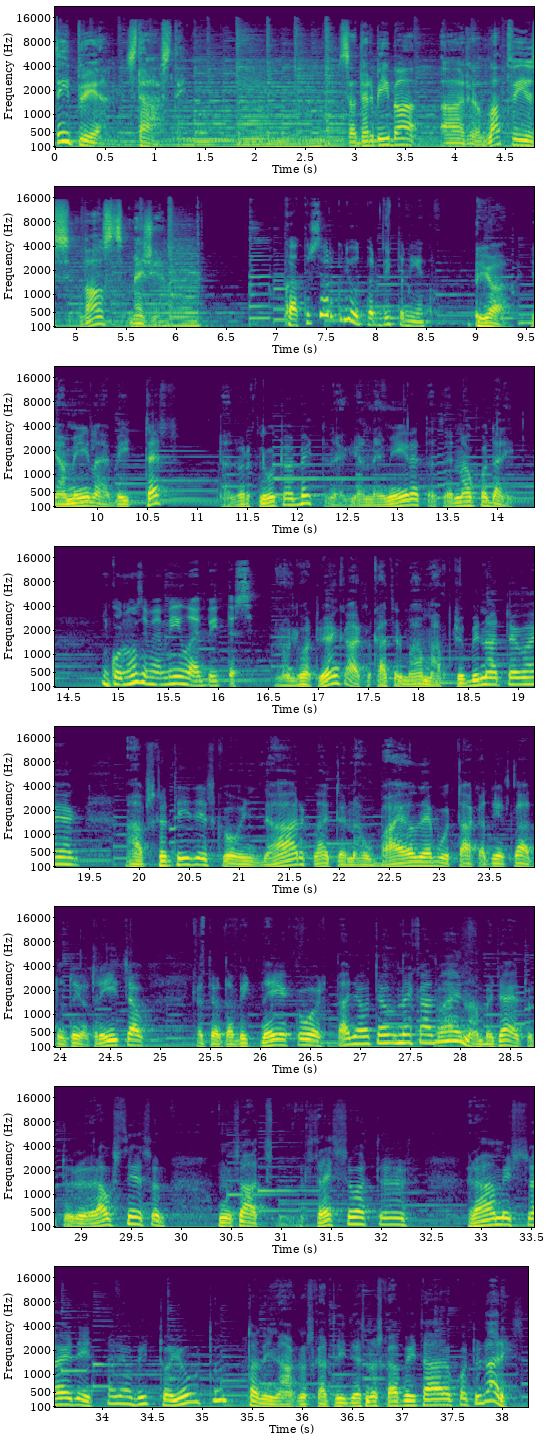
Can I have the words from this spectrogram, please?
Stiprie stāsti. Sadarbībā ar Latvijas valsts mežiem. Katrs var kļūt par bitinieku. Jā, ja mīlē bites, tad var kļūt par bitinieku. Ja nemīlē, tad ir nav ko darīt. Un Ko nozīmē mīlēt bites? Nu, ļoti vienkārši. Katra mamma apčubināt te vajag. Apskatīties, ko viņi dara, lai te nav bail, nebūtu tā, ka iet klāt un tu jau trīcau, ka tev tā bija neiekoša. Tad jau tev nekāda vaina, bet ja tu tur rausties un, un sāc stresot, rāmis svaidīt, tad jau bija to jūt, un tad viņi nāk nu skatīties no skāpīt ārā, ko tu darīsi.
